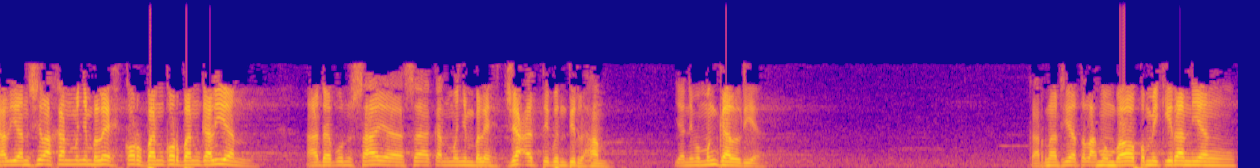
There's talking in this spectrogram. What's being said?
kalian silahkan menyembelih korban-korban kalian. Adapun saya, saya akan menyembelih Ja'ad ibn Dirham. yakni memenggal dia. Karena dia telah membawa pemikiran yang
